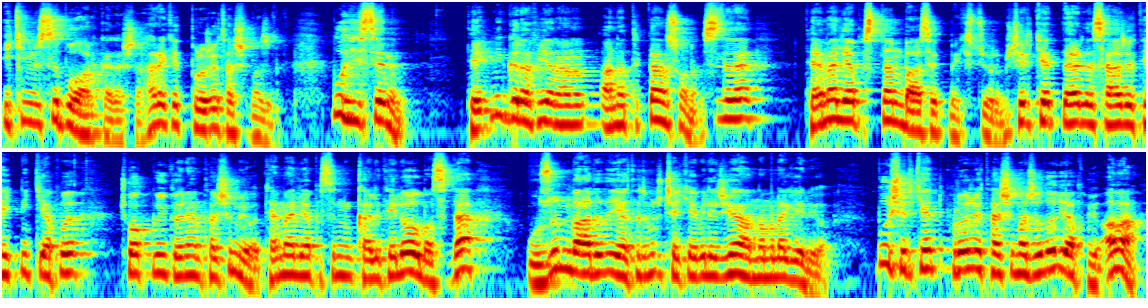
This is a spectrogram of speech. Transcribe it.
İkincisi bu arkadaşlar. Hareket proje taşımacılık. Bu hissenin teknik grafiği anlattıktan sonra sizlere temel yapısından bahsetmek istiyorum. Şirketlerde sadece teknik yapı çok büyük önem taşımıyor. Temel yapısının kaliteli olması da uzun vadede yatırımcı çekebileceği anlamına geliyor. Bu şirket proje taşımacılığı yapıyor ama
